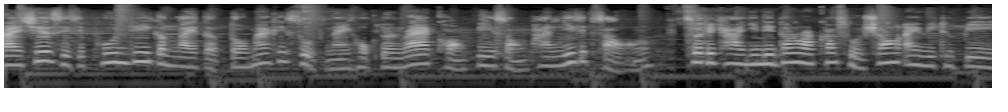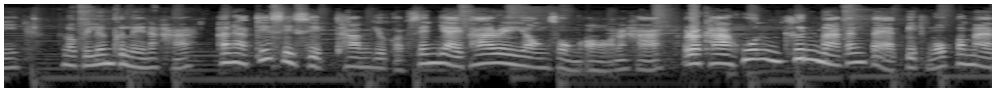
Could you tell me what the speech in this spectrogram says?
รายชื่อ 40 หุ้นที่กำไรเติบโตมากที่สุดใน 6 เดือนแรกของปี 2022 สวัสดีค่ะ ยินดีต้อนรับเข้าสู่ช่อง iV2B เราไปเริ่มกันเลยนะคะ อันดับที่ 40 ทำเกี่ยวกับเส้นใยผ้าเรยองส่งออกนะคะ ราคาหุ้นขึ้นมาตั้งแต่ปิดงบประมาณ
